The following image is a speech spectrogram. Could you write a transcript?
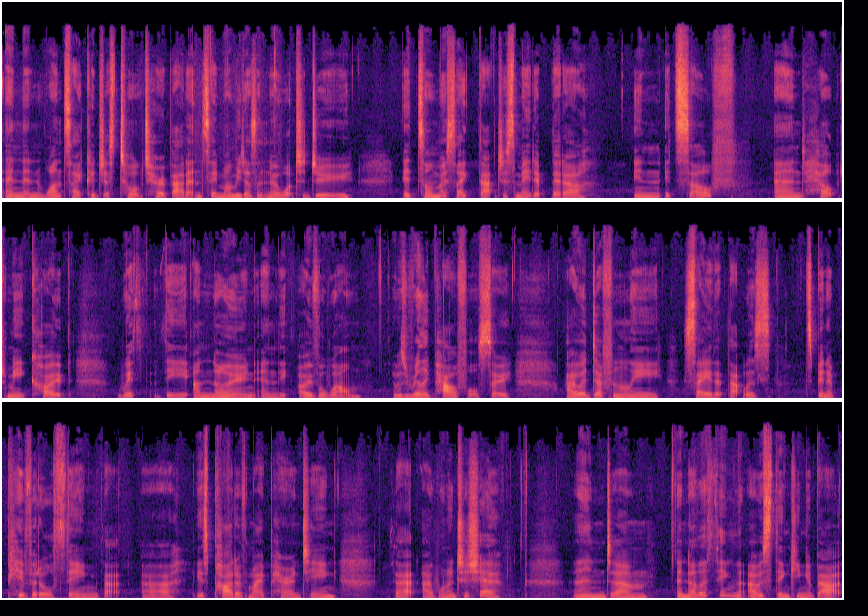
And then once I could just talk to her about it and say, Mummy doesn't know what to do, it's almost like that just made it better in itself and helped me cope with the unknown and the overwhelm. It was really powerful. So I would definitely say that that was, it's been a pivotal thing that uh, is part of my parenting that I wanted to share. And um, another thing that I was thinking about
